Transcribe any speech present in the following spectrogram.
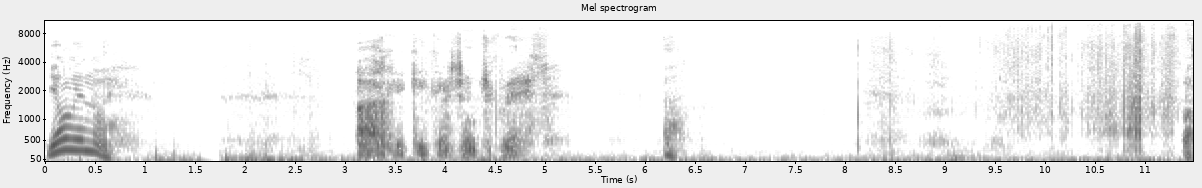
Ялиной. Ах, який красунчик виріс. О. О.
